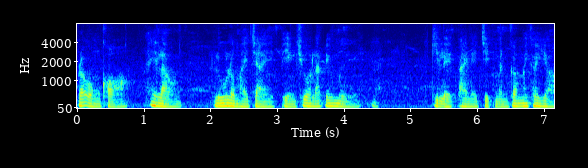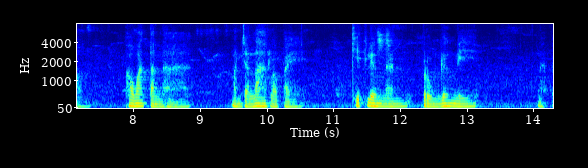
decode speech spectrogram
พระองค์ขอให้เรารู้ลมหายใจเพียงชั่วลัดนิ้วมือ กิเลสภายในจิตมันก็ไม่ค่อยยอมเพราะว่าตัณหา มันจะลากเราไป คิดเรื่องนั้นปรุงเรื่องนี้ ไป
